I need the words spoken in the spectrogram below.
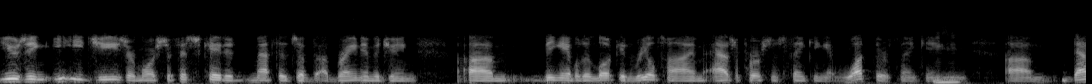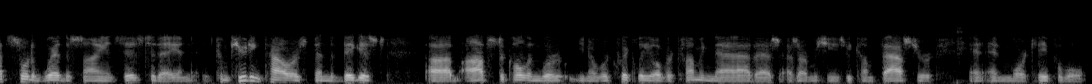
using EEGs or more sophisticated methods of brain imaging, um, being able to look in real time as a person's thinking at what they're thinking. Mm-hmm um, that's sort of where the science is today. And computing power has been the biggest uh, obstacle, and we're you know we're quickly overcoming that as as our machines become faster and, and more capable.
